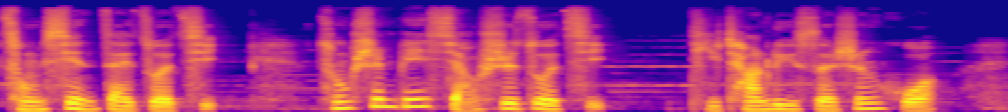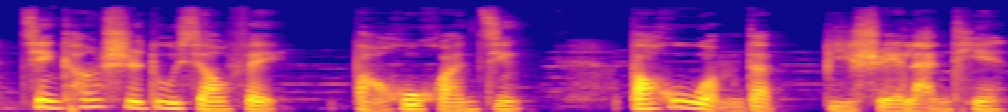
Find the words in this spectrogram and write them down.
从现在做起，从身边小事做起，提倡绿色生活，健康适度消费，保护环境，保护我们的碧水蓝天。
